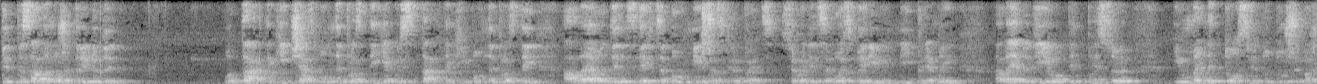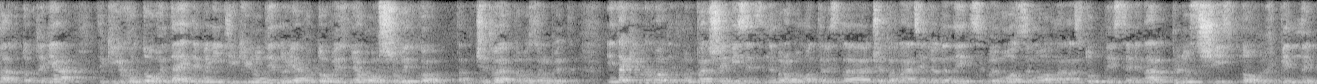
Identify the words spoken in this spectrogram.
підписали, може, три людини. От так, такий час був непростий, якось стан такий був непростий. Але один з них це був Міша Скрипець. Сьогодні це восьмий рівень, мій прямий. Але я тоді його підписую, і в мене досвіду дуже багато. Тобто я такий готовий, дайте мені тільки людину, я готовий з нього швидко там, четвертого зробити. І так і виходить. Ми перший місяць з ним робимо 314 одиниць, вивозимо на наступний семінар плюс 6 нових під ним.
